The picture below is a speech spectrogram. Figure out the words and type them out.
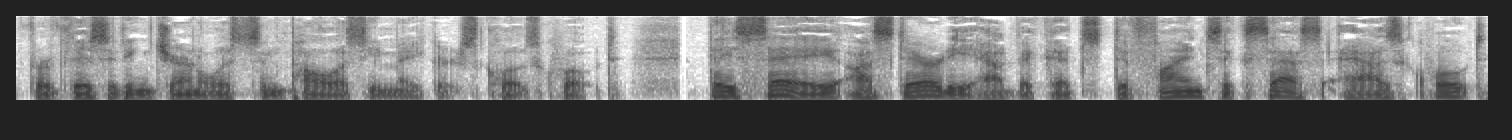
for visiting journalists and policymakers, close quote. They say austerity advocates define success as, quote,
